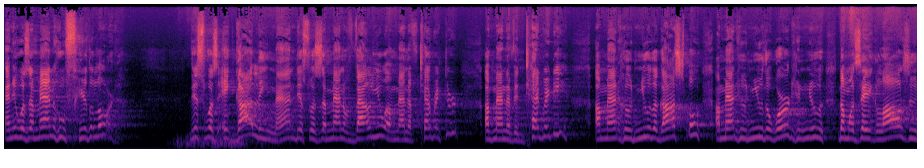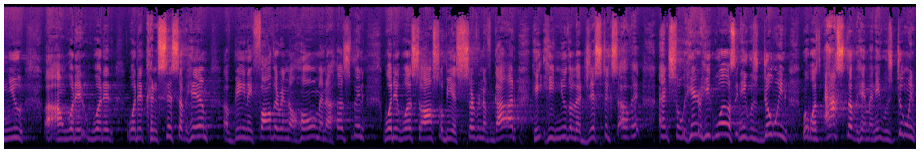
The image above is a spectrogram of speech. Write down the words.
and he was a man who feared the Lord. This was a godly man. This was a man of value, a man of character, a man of integrity, a man who knew the gospel, a man who knew the word, who knew the Mosaic laws, who knew uh, what, it, what, it, what it consists of him, of being a father in the home and a husband, what it was to also be a servant of God. He, he knew the logistics of it. And so here he was, and he was doing what was asked of him, and he was doing,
